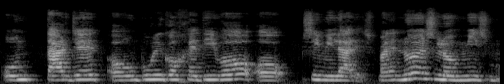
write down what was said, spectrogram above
un target o un público objetivo o similares, ¿vale? No es lo mismo.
